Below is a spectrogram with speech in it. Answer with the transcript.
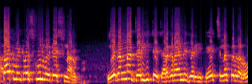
అపార్ట్మెంట్లో స్కూల్ పెట్టేస్తున్నారు. ఏదన్నా జరిగితే జరగరాంది జరిగితే చిన్నపిల్లలు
